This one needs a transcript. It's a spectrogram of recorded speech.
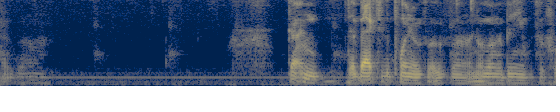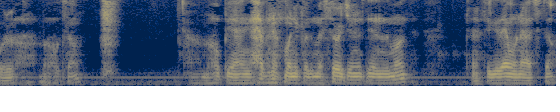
I've um, gotten back to the point of, of uh, no longer being able to afford a, a hotel. Um, I'm hoping I have enough money for the massage at the end of the month. I'm trying to figure that one out still.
